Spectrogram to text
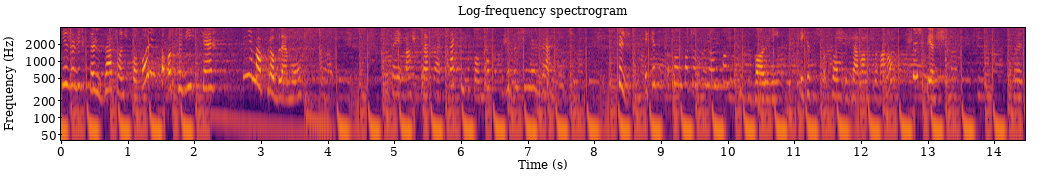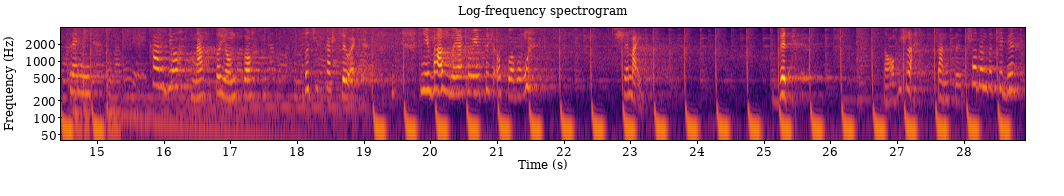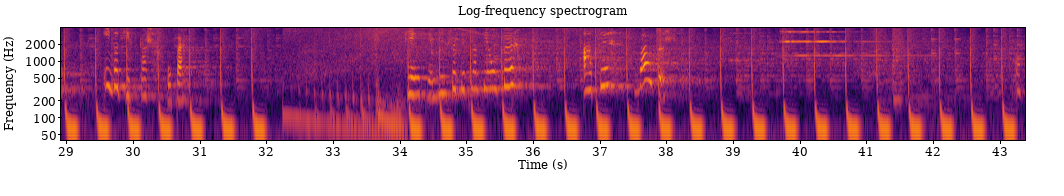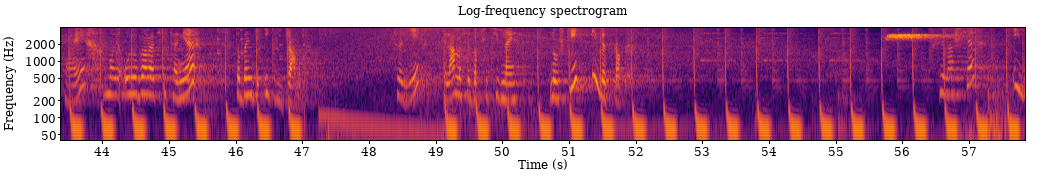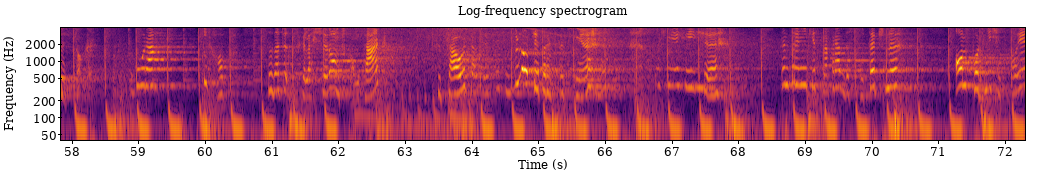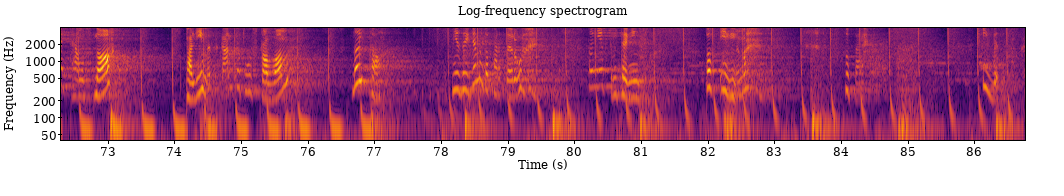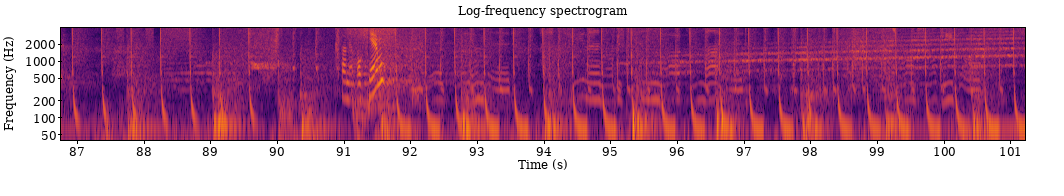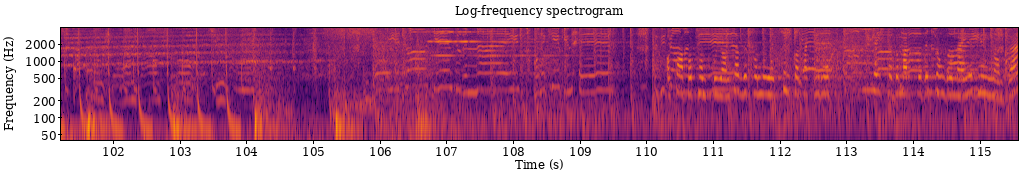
Jeżeli chcesz zacząć powoli, to oczywiście nie ma problemu. Tutaj masz pracować w taki sposób, żeby się nie zrazić. Czyli jak jesteś osobą początkującą, zwolnij. Jak jesteś osobą zaawansowaną, przyspiesz. To jest trening cardio na stojąco. Dociskasz tyłek. Nieważne jaką jesteś osobą. Trzymaj. Wydech. Dobrze. Stanę sobie przodem do Ciebie i dociskasz pupę. Pięknie. Brzuszek jest napięty, a Ty walczysz. Ok, moje ulubione ćwiczenie to będzie X-Jump. Czyli schylamy się do przeciwnej nóżki i wyskok. Schylasz się i wyskok. Góra i hop. To znaczy schylasz się rączką, tak? Ty cały czas jesteś w locie praktycznie. Uśmiechnij się. Ten trening jest naprawdę skuteczny. On podniesie Twoje tętno. Spalimy tkankę tłuszczową. No i co? Nie zejdziemy do parteru. To nie w tym treningu. To w innym. Super. I wyskok. Stanę bokiem. Osoba początkująca wykonuje tylko taki ruch przejścia do martwego ciągu na jednej nodze.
